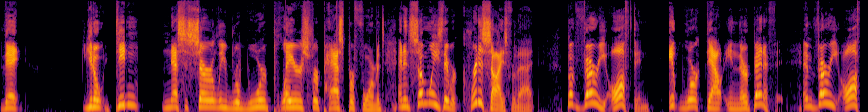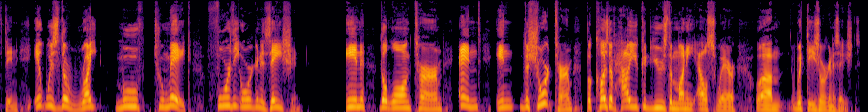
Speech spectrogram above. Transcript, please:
that you know didn't necessarily reward players for past performance. And in some ways they were criticized for that. But very often it worked out in their benefit. And very often it was the right move to make for the organization in the long term and in the short term because of how you could use the money elsewhere um, with these organizations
